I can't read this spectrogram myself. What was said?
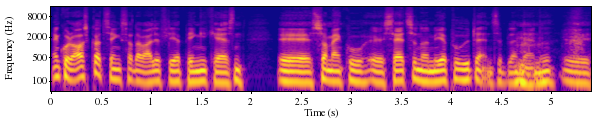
han kunne da også godt tænke sig, at der var lidt flere penge i kassen, øh, så man kunne øh, satse noget mere på uddannelse blandt mm. andet. Øh.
